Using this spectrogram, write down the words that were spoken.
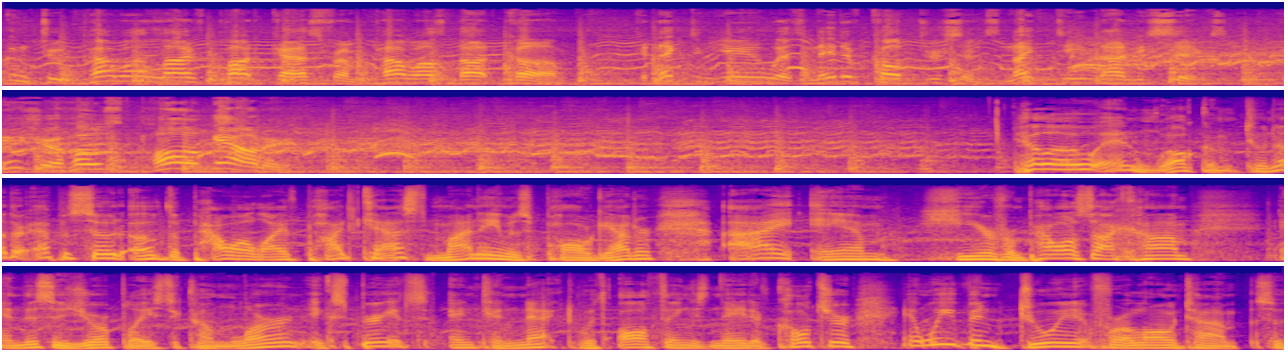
Welcome to Powwow Life Podcast from powwows.com, connecting you with Native culture since 1996. Here's your host, Paul Gowder. Hello and welcome to another episode of the Powwow Life podcast. My name is Paul Gowder. I am here from powwows.com and this is your place to come learn, experience, and connect with all things Native culture. And we've been doing it for a long time. So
